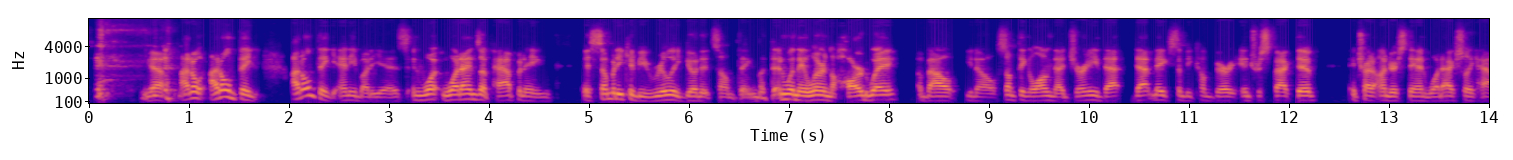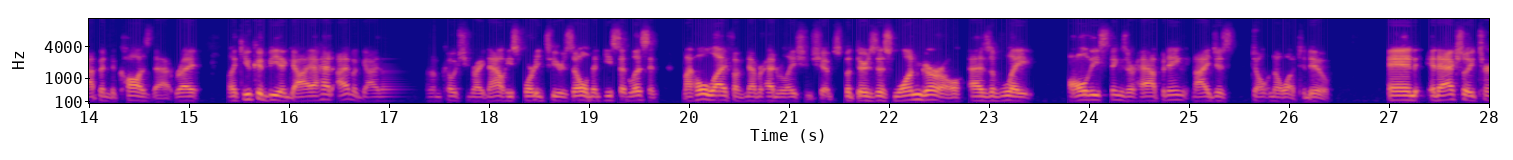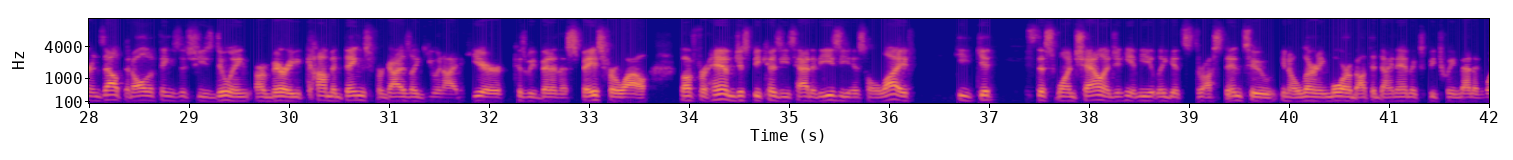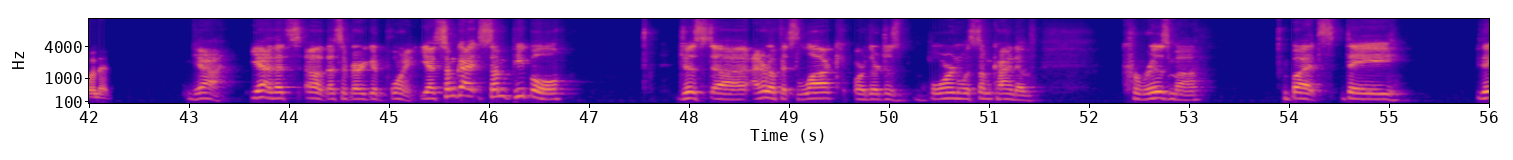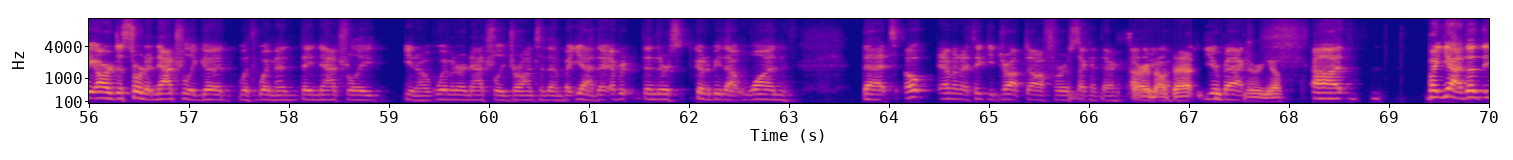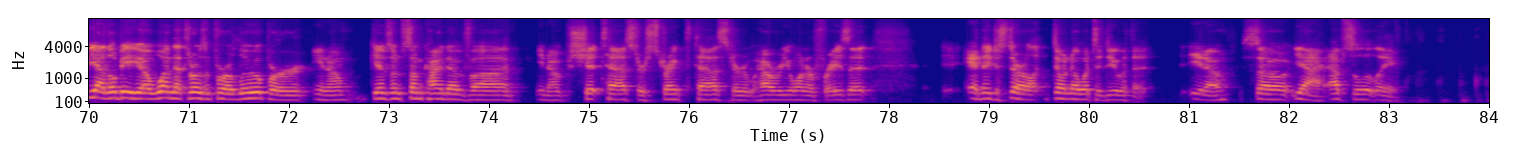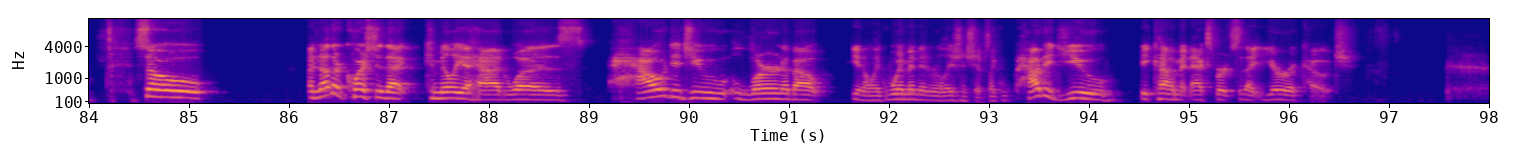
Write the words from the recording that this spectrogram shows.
yeah, I don't I don't think I don't think anybody is. And what what ends up happening is somebody can be really good at something, but then when they learn the hard way about, you know, something along that journey, that that makes them become very introspective and try to understand what actually happened to cause that, right? Like you could be a guy, I had I have a guy that I'm coaching right now. He's 42 years old and he said, "Listen, my whole life I've never had relationships, but there's this one girl as of late all these things are happening and I just don't know what to do. And it actually turns out that all the things that she's doing are very common things for guys like you and I to hear because we've been in this space for a while. But for him, just because he's had it easy his whole life, he gets this one challenge and he immediately gets thrust into, you know, learning more about the dynamics between men and women. Yeah. Yeah, that's oh, that's a very good point. Yeah, some guys some people just uh I don't know if it's luck or they're just born with some kind of charisma but they they are just sort of naturally good with women. They naturally, you know, women are naturally drawn to them. But yeah, every, then there's going to be that one that oh, Evan, I think you dropped off for a second there. Sorry oh, there about that. You're back. There we go. Uh, but yeah, the, yeah, there'll be a one that throws them for a loop, or you know, gives them some kind of uh, you know shit test or strength test or however you want to phrase it, and they just don't don't know what to do with it. You know, so yeah, absolutely. So another question that Camellia had was how did you learn about you know, like women in relationships. Like, how did you become an expert so that you're a coach?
